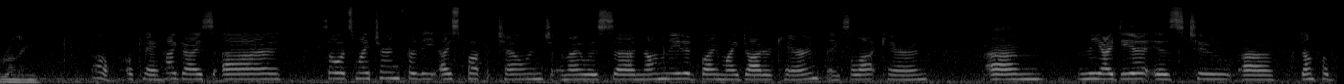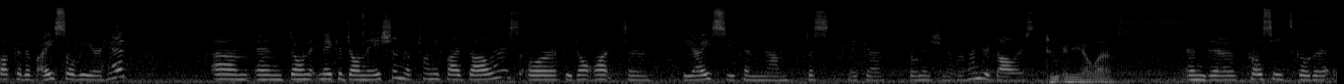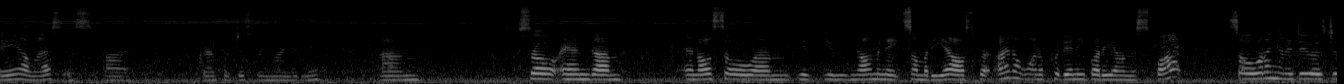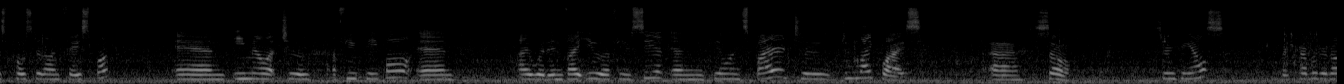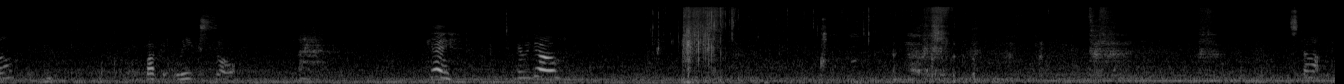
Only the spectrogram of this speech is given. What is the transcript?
running. Oh, okay. Hi, guys. Uh, so it's my turn for the Ice Bucket Challenge, and I was uh, nominated by my daughter Karen. Thanks a lot, Karen. Um, and the idea is to uh, dump a bucket of ice over your head um, and donate, make a donation of $25, or if you don't want to, the ice, you can um, just make a donation of $100. To ALS. And the proceeds go to ALS, as uh, Grandpa just reminded me. Um, so, and, um, and also um, you, you nominate somebody else, but I don't want to put anybody on the spot. So what I'm going to do is just post it on Facebook and email it to a few people and I would invite you if you see it and you feel inspired to do likewise. Uh, so, is there anything else? Have I covered it all? bucket leaks, so. Okay, here we go. Stop.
